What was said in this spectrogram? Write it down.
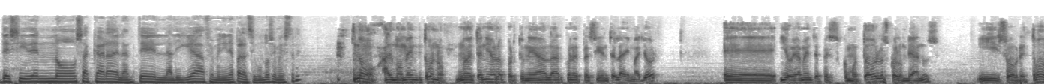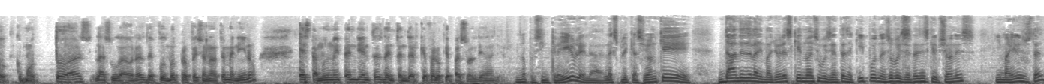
deciden no sacar adelante la Liga Femenina para el segundo semestre? No, al momento no. No he tenido la oportunidad de hablar con el presidente de la. Eh, y obviamente, pues como todos los colombianos y sobre todo como todas las jugadoras de fútbol profesional femenino, estamos muy pendientes de entender qué fue lo que pasó el día de ayer. No, pues increíble. La, la explicación que dan desde la DIMAYOR es que no hay suficientes equipos, no hay suficientes inscripciones. Imagínese usted.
